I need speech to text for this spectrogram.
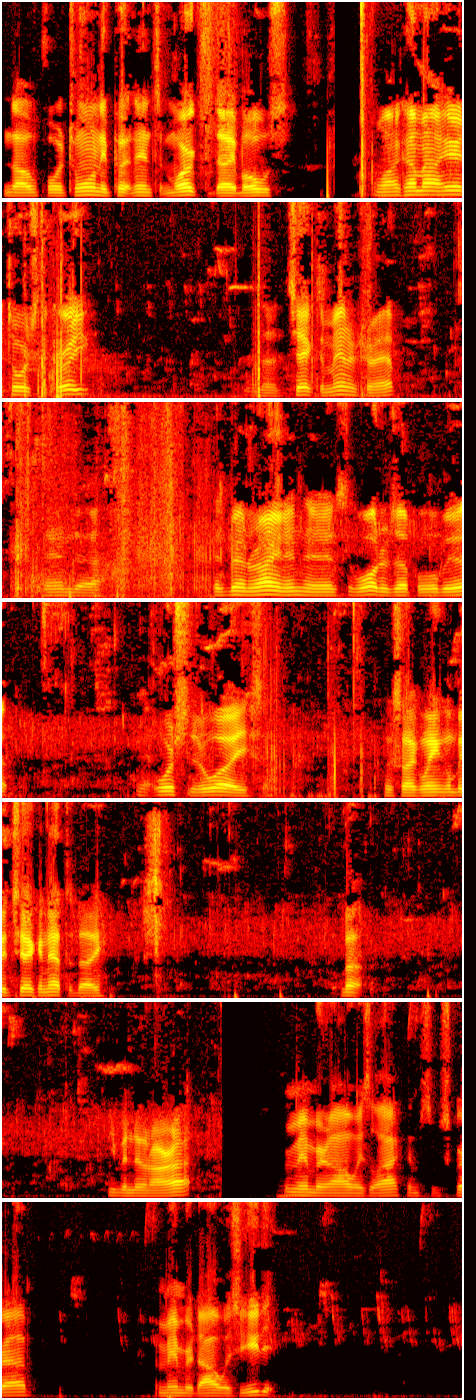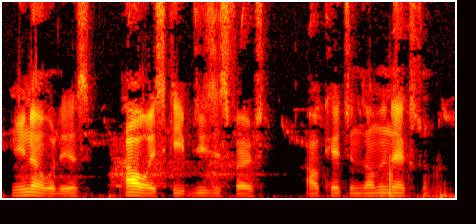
Dog 420 putting in some work today, boys. Want to come out here towards the creek to check the manor trap. And uh, it's been raining and the water's up a little bit. It washed it away, so looks like we ain't gonna be checking that today. But you've been doing alright. Remember to always like and subscribe. Remember to always eat it. You know what it is. I always keep Jesus first. I'll catch you on the next one.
